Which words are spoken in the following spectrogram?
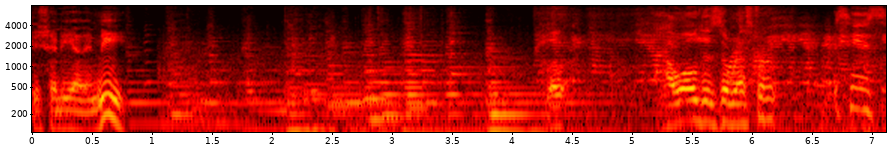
qué sería de mí. Well, how old is the restaurant? Since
